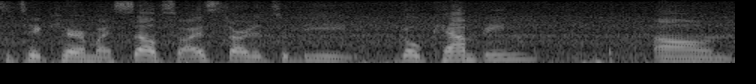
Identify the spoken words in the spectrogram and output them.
to take care of myself. So I started to be go camping. Um,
